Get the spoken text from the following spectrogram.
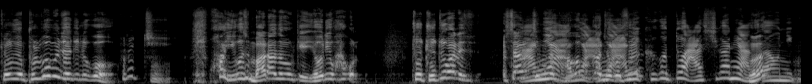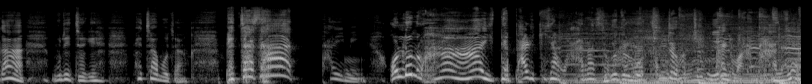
결국엔 불법을 저지르고 그렇지 와 이것은 말하다 보니까 열이 확 올. 저 조종안에 아니야 아니야 박아볼까 아니야 저것을? 아니 그것도 아 시간이 아까우니까 우리 저기 회차 보장 배차사 타이밍. 얼른 와. 이때 빨리 그냥 와라서. 너희들 뭐 와야지. 충전 합쳤니? 아니 와 아니야.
